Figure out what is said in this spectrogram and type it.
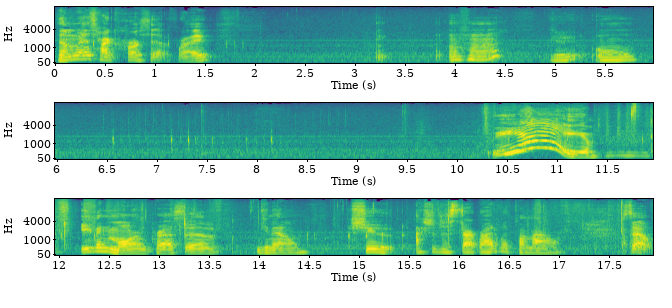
Then I'm going to try cursive, right? Mm-hmm. Oh. Yay! Even more impressive. You know, shoot, I should just start writing with my mouth. So,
